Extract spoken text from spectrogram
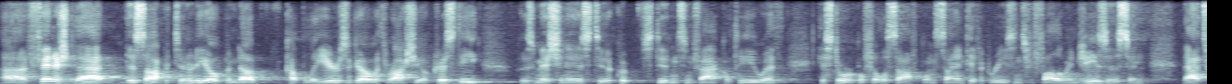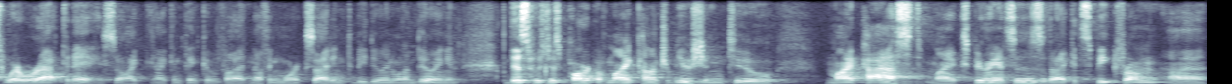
Uh, finished that. This opportunity opened up a couple of years ago with Ratio Christi, whose mission is to equip students and faculty with historical, philosophical, and scientific reasons for following Jesus, and that's where we're at today. So I, I can think of uh, nothing more exciting to be doing what I'm doing. And this was just part of my contribution to my past, my experiences that I could speak from uh,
